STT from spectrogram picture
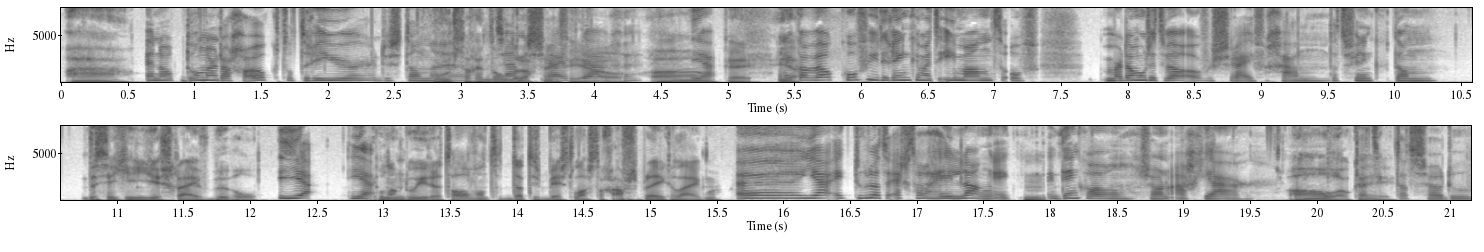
Ah. En op donderdag ook tot drie uur. Dus dan, Woensdag en donderdag zijn, zijn voor jou. Oh, ja. oké. Okay. En ja. ik kan wel koffie drinken met iemand. Of, maar dan moet het wel over schrijven gaan. Dat vind ik dan dan zit je in je schrijfbubbel. Ja, ja. Hoe lang doe je dat al? Want dat is best lastig afspreken, lijkt me. Uh, ja, ik doe dat echt al heel lang. Ik, hm. ik denk al zo'n acht jaar. Oh, oké. Okay. Dat ik dat zo doe.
